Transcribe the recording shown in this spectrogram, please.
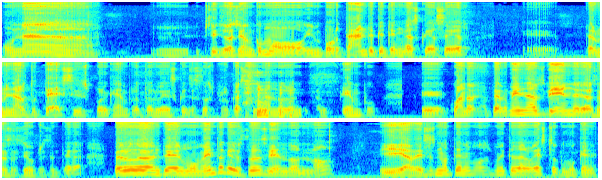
una mm, situación como importante que tengas que hacer, terminar tu tesis, por ejemplo, tal vez que ya estás procrastinando durante tanto tiempo. cuando ya terminas viene la sensación presentera. Pero durante el momento que lo estás haciendo, no. Y a veces no tenemos muy claro esto, como que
